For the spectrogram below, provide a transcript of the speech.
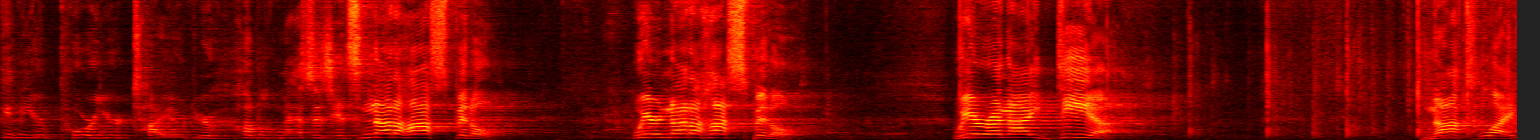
Give me your poor, you're tired, you're huddled masses. It's not a hospital. We are not a hospital. We are an idea. Not like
